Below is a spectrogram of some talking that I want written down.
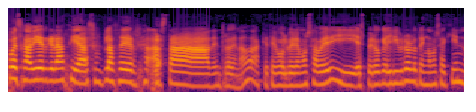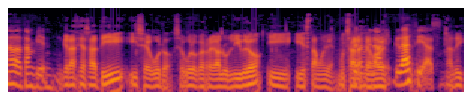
Pues Javier, gracias, un placer. Hasta dentro de nada, que te volveremos a ver y espero que el libro lo tengamos aquí en nada también. Gracias a ti y seguro, seguro que os regalo un libro y, y está muy bien. Muchas gracias. Gracias. A ti.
